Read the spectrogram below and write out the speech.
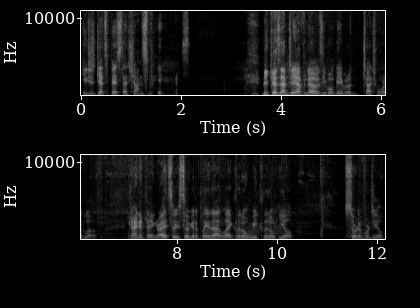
he just gets pissed at Shawn Spears because MJF knows he won't be able to touch Wardlow, kind of thing, right? So he's still gonna play that like little weak little heel sort of ordeal.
